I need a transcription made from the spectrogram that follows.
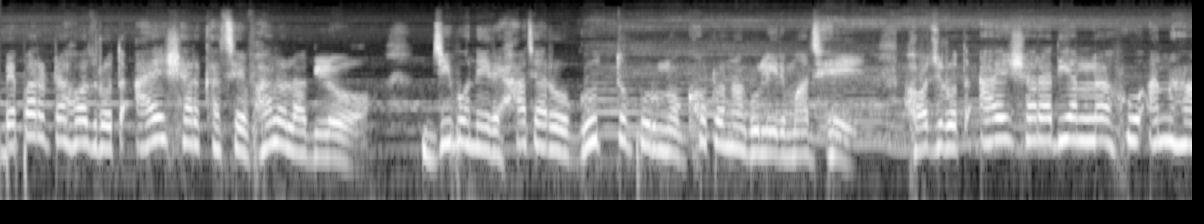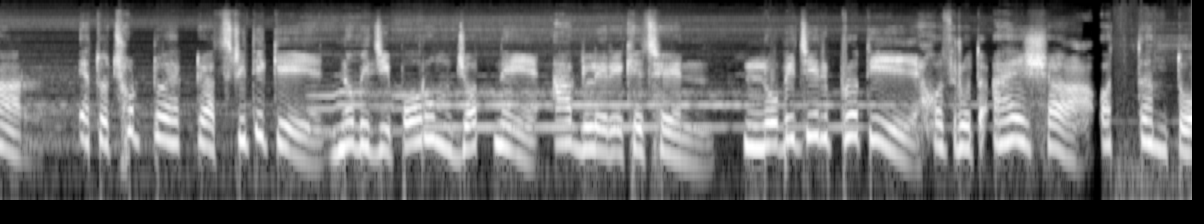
ব্যাপারটা হজরত আয়েশার কাছে ভালো লাগল। জীবনের হাজারো গুরুত্বপূর্ণ ঘটনাগুলির মাঝে হজরত আয়েশা রাদিয়াল্লাহু আনহার এত ছোট্ট একটা স্মৃতিকে নবীজি পরম যত্নে আগলে রেখেছেন। নবীজির প্রতি হজরত আয়েশা অত্যন্ত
